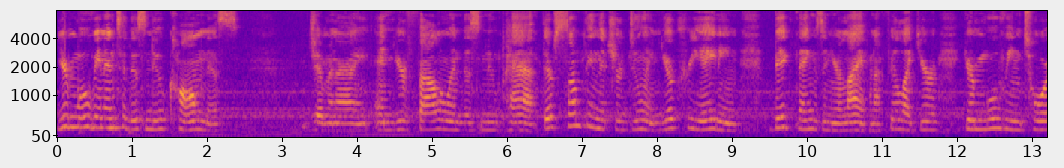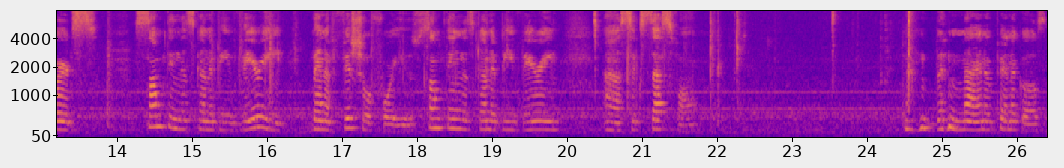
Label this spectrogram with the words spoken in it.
You're moving into this new calmness, Gemini, and you're following this new path. There's something that you're doing. You're creating big things in your life, and I feel like you're you're moving towards something that's going to be very beneficial for you. Something that's going to be very uh, successful. the Nine of Pentacles.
